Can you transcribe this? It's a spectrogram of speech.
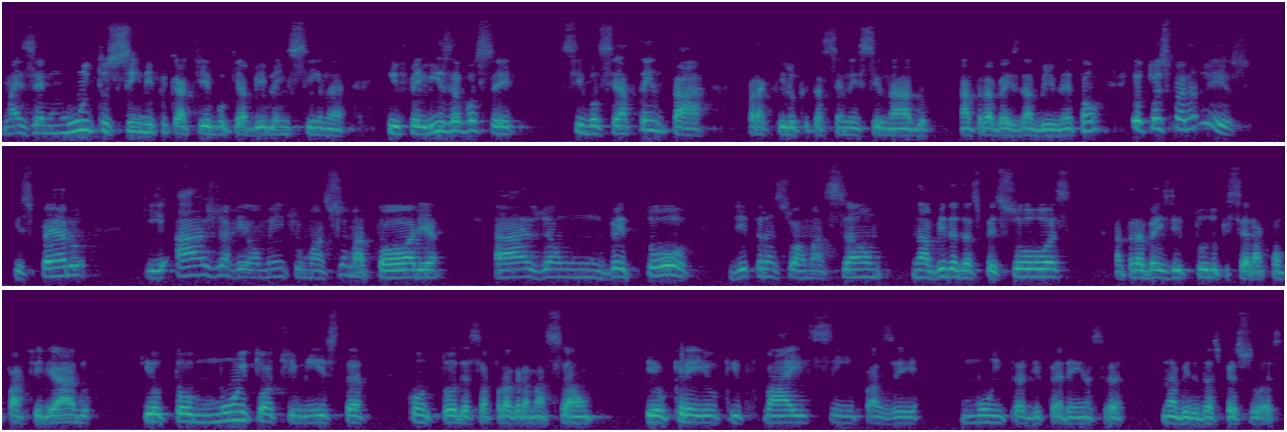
mas é muito significativo o que a Bíblia ensina. E feliz é você se você atentar para aquilo que está sendo ensinado através da Bíblia. Então, eu estou esperando isso. Espero que haja realmente uma somatória, haja um vetor de transformação na vida das pessoas, através de tudo que será compartilhado, que eu estou muito otimista com toda essa programação. Eu creio que vai sim fazer muita diferença na vida das pessoas.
